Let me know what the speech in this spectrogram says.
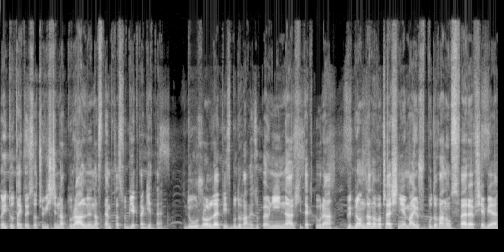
No i tutaj to jest oczywiście naturalny następca subiekta GT. Dużo lepiej zbudowany, zupełnie inna architektura, wygląda nowocześnie, ma już wbudowaną sferę w siebie,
